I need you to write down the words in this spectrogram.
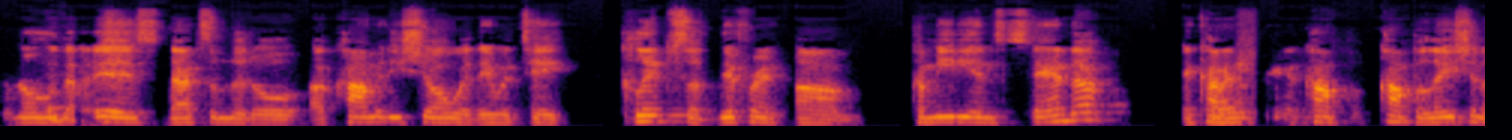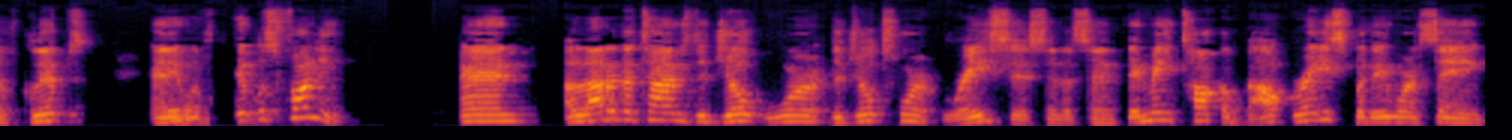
who know who that is, that's a little a comedy show where they would take clips of different um, comedians stand up and kind of mm-hmm. a comp- compilation of clips, and it mm-hmm. was it was funny, and a lot of the times the joke weren't the jokes weren't racist in a sense. They may talk about race, but they weren't saying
